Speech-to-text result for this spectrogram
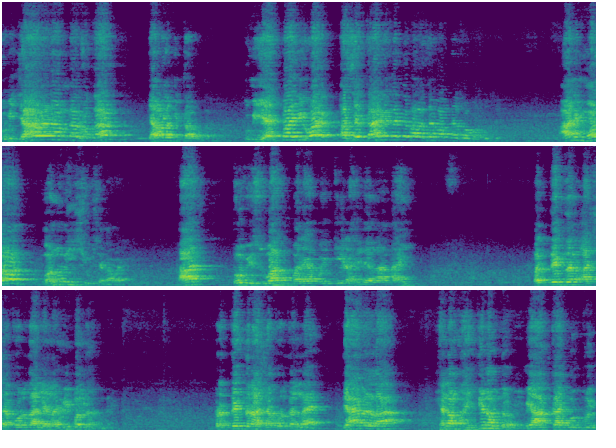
तुम्ही ज्या वेळेला आमदार होता त्यावेळेला मी तालुका तुम्ही एक पायरीवर असे कार्यकर्ते बाळासाहेब आपल्यासोबत होते. आणि म्हणून म्हणून ही शिवसेना वाढली. आज तो विश्वास बऱ्यापैकी राहिलेला नाही. प्रत्येक जण आशा करू झालेला मी पण झालो नाही. प्रत्येक जण आशा करू झालाय त्यावेळेला ह्याला माहिती नव्हतं मी. आज काय बोलतोय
